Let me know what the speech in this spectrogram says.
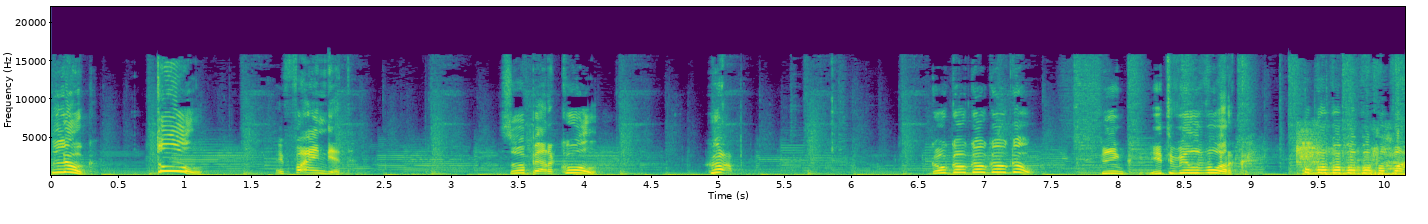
Look, tool. I find it. Super cool. Hop. Go, go, go, go, go! Think it will work! Ba-ba-ba-ba-ba-ba.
